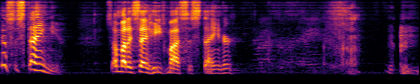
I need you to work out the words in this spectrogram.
He'll sustain you. Somebody say, He's my sustainer. and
